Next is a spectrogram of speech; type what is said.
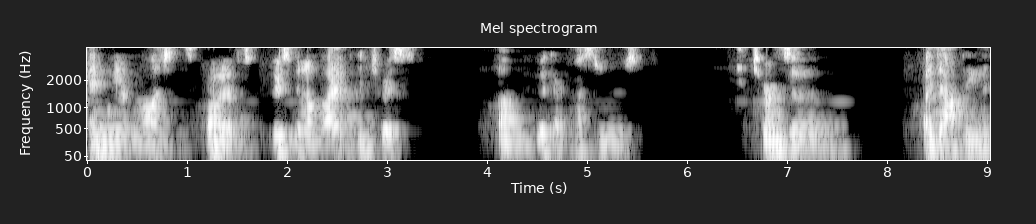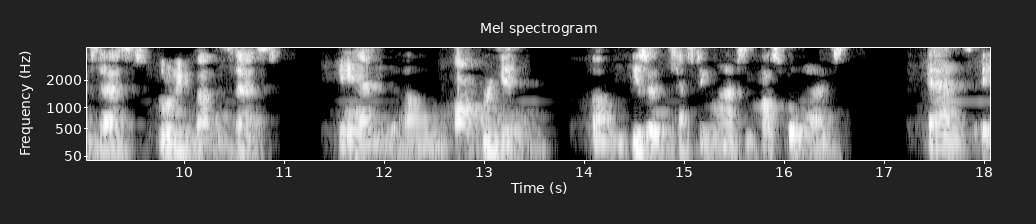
and we have launched this product, there's been a lot of interest um, with our customers in terms of adopting the test, learning about the test, and um, offering it. Um, these are testing labs and hospital labs as a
